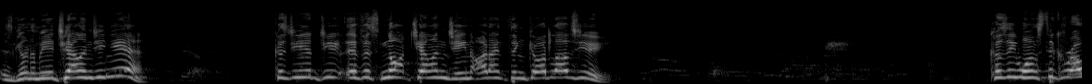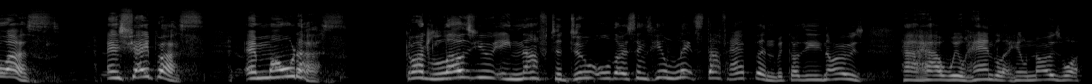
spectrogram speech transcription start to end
is going to be a challenging year. Because you, you, if it's not challenging, I don't think God loves you. Because He wants to grow us and shape us and mold us. God loves you enough to do all those things. He'll let stuff happen because He knows how, how we'll handle it. He'll knows what,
